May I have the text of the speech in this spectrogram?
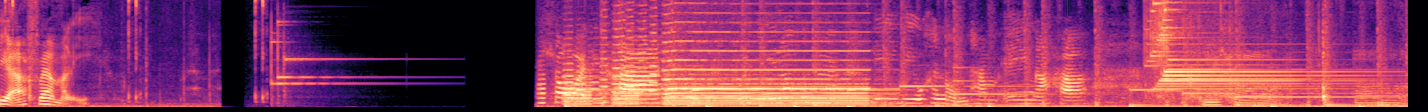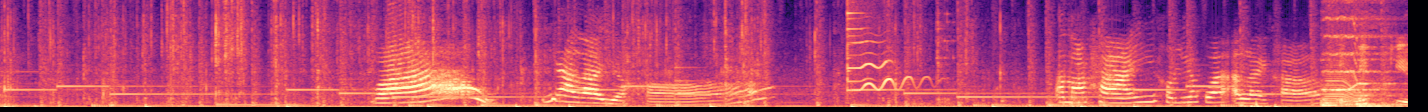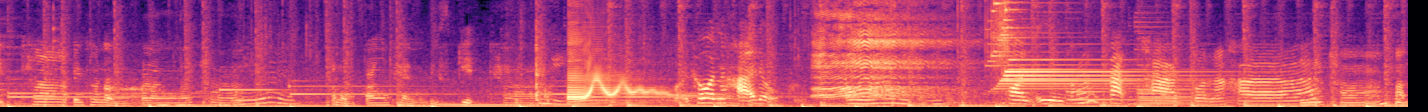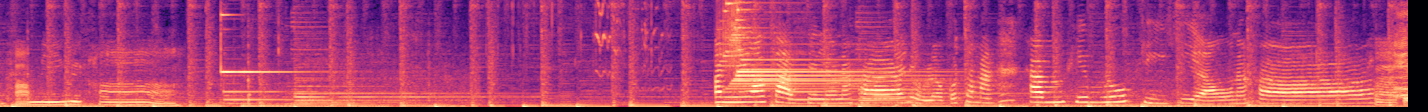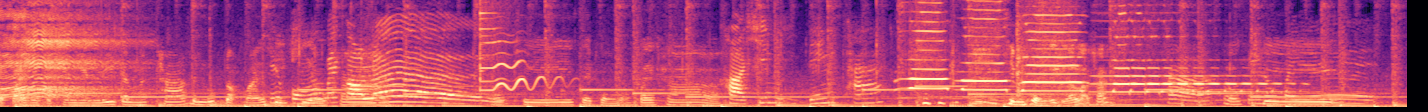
yeah, family. กิตค่ะ เป็นขนมปังนะคะอืมขนมปังแผ่นบิสกิตค่ะ ขอโทษนะคะเดี๋ยวเอาหน้ามาก่อนอื่นต้องตัดถาดก่อนนะคะ นี่นะคะตัดตามนี้เลยค่ะ อันนี้เราตัดเสร็จแล้วนะคะ เดี๋ยวเราก็จะมาทำพิมพ์รูป เราจะทำเยลลี่กันนะคะ เป็นรูปดอกไม้สีที่ผมเขียวไปค่ะก่อนเลยโอเค ใส่ผงลงไปค่ะ ขอชิมอีกได้ไหมคะชิมผงอีกแล้วเหรอคะ ค่ะโอเคเทลงไปเลย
